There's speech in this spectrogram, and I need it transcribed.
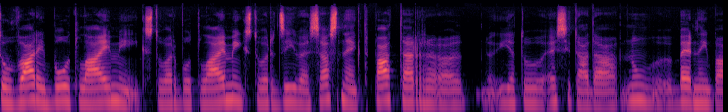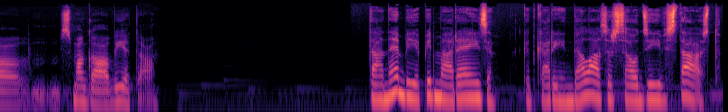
tu vari būt laimīgs. Tu vari būt laimīgs, tu vari dzīvē sasniegt pat ar, uh, ja tu esi tādā nu, bērnībā smagā vietā. Tā nebija pirmā reize, kad Karina dalās ar savu dzīves stāstu,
